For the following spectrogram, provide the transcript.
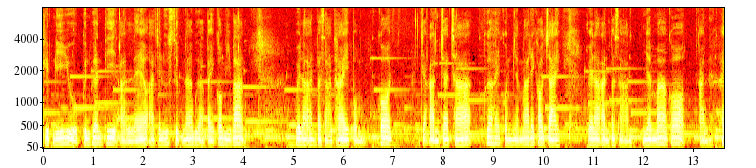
คลิปนี้อยู่เพื่อนๆที่อ่านแล้วอาจจะรู้สึกน่าเบื่อไปก็มีบ้าง เวลาอ่านภาษาไทยผมก็จะอ่านช้าๆเพื่อให้คนเมียนมาได้เข้าใจ เวลาอ่านภาษาเมียนมาก็อ่านให้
